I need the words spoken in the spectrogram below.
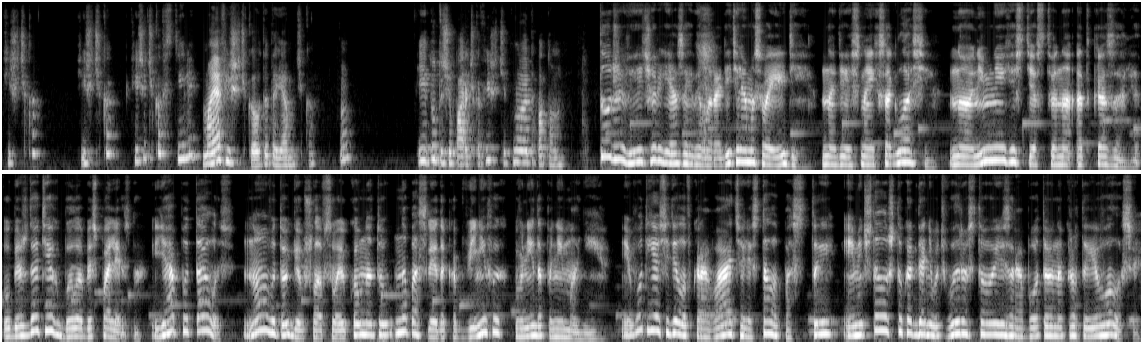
фишечка? Фишечка? Фишечка в стиле? Моя фишечка, вот эта ямочка. И тут еще парочка фишечек, но это потом. Тот же вечер я заявила родителям о своей идее, надеясь на их согласие. Но они мне, естественно, отказали. Убеждать их было бесполезно. Я пыталась, но в итоге ушла в свою комнату, напоследок обвинив их в недопонимании. И вот я сидела в кровати, листала посты и мечтала, что когда-нибудь вырасту и заработаю на крутые волосы.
